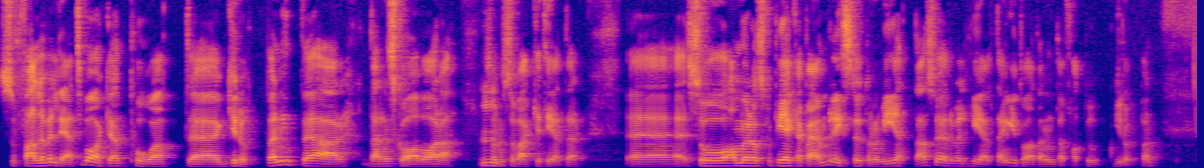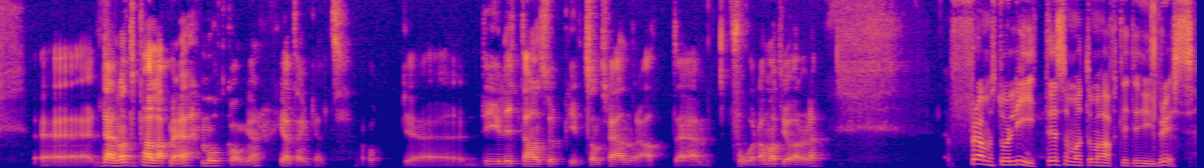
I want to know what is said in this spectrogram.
så faller väl det tillbaka på att eh, gruppen inte är där den ska vara. Mm. Som det så vackert heter. Eh, så om jag då ska peka på en brist utan att veta så är det väl helt enkelt då att han inte har fått upp gruppen. Eh, den har inte pallat med motgångar helt enkelt. Och det är ju lite hans uppgift som tränare att få dem att göra det. Framstår lite som att de har haft lite hybris.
